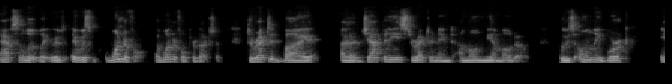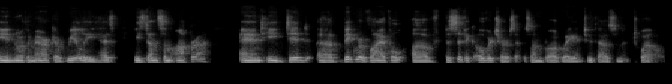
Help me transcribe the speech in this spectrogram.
Absolutely. It was, it was wonderful, a wonderful production, directed by a Japanese director named Amon Miyamoto, whose only work in North America really has, he's done some opera and he did a big revival of Pacific Overtures that was on Broadway in 2012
